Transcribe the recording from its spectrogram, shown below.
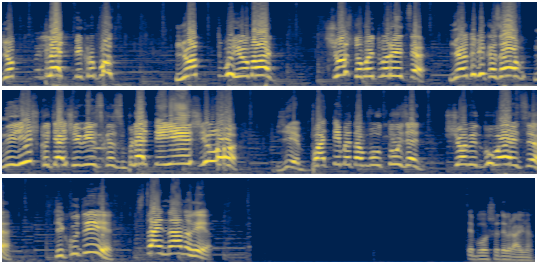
Ёп, блять, мікрофон! Ёп, твою мать! Що з тобою твориться? Я тобі казав, не їж котячий віскас, блять, не їж його! Єбать тебе там волтузять! Що відбувається? Ти куди? Стань на ноги! Це було шедеврально.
